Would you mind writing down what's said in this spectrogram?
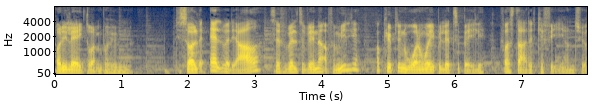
Og de lagde ikke drømmen på hylden. De solgte alt, hvad de ejede, sagde farvel til venner og familie og købte en one-way-billet til Bali for at starte et café-eventyr.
